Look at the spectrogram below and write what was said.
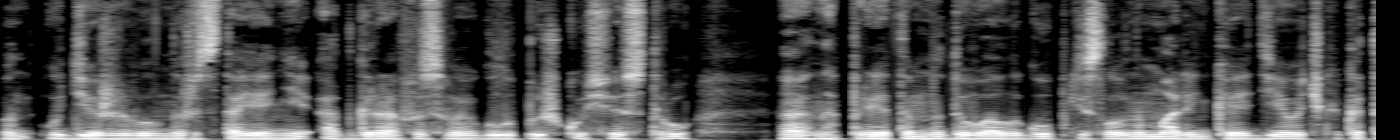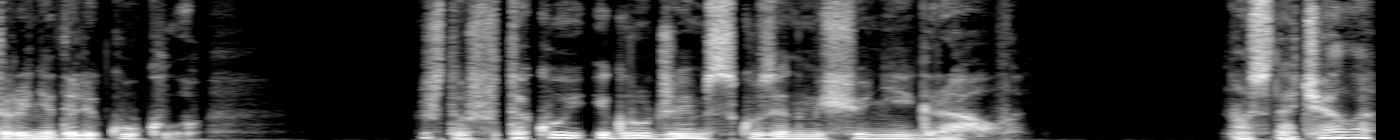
Он удерживал на расстоянии от графа свою глупышку-сестру, а она при этом надувала губки, словно маленькая девочка, которая не дали куклу. Что ж, в такую игру Джеймс с кузеном еще не играл. Но сначала...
